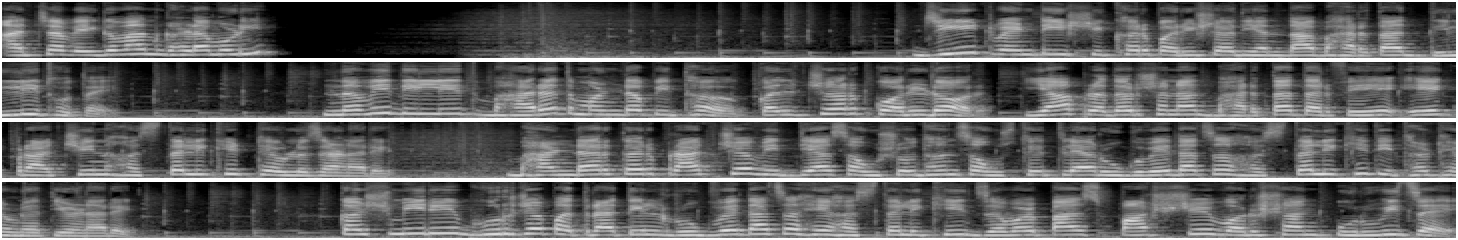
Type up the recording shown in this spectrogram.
आजच्या वेगवान घडामोडी. जी ट्वेंटी शिखर परिषद यंदा भारतात दिल्लीत होत आहे नवी दिल्लीत भारत मंडप इथं कल्चर कॉरिडॉर या प्रदर्शनात भारतातर्फे एक प्राचीन हस्तलिखित ठेवलं जाणार आहे. भांडारकर प्राच्य विद्या संशोधन संस्थेतल्या ऋग्वेदाचं हस्तलिखित इथं ठेवण्यात येणार आहे. काश्मीरी भुर्जपत्रातील ऋग्वेदाचं हे हस्तलिखित जवळपास पाचशे वर्षांपूर्वीचं आहे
